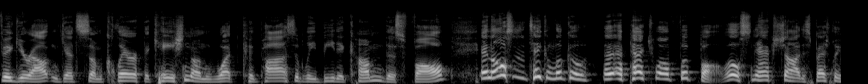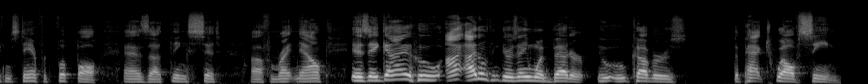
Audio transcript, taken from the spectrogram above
figure out and get some clarification on what could possibly be to come this fall, and also to take a look at Pac 12 football, a little snapshot, especially from Stanford football as uh, things sit uh, from right now, is a guy who I, I don't think there's anyone better who, who covers the Pac 12 seam.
